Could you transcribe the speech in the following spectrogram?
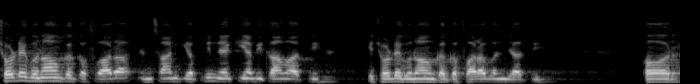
छोटे गुनाहों का कफ़ारा इंसान की अपनी नेकियाँ भी काम आती हैं कि छोटे गुनाहों का कफ़ारा बन जाती हैं। और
